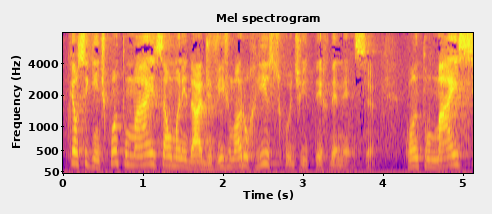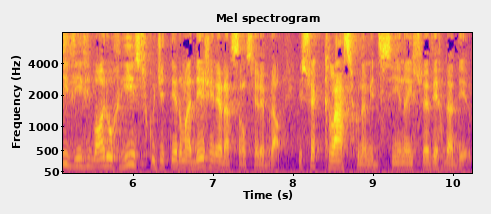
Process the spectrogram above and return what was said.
Porque é o seguinte: quanto mais a humanidade vive, maior o risco de ter demência. Quanto mais se vive, maior o risco de ter uma degeneração cerebral. Isso é clássico na medicina, isso é verdadeiro.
